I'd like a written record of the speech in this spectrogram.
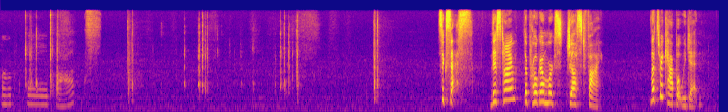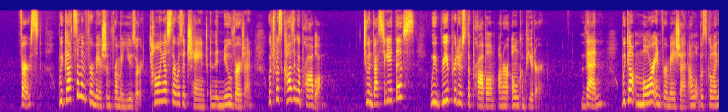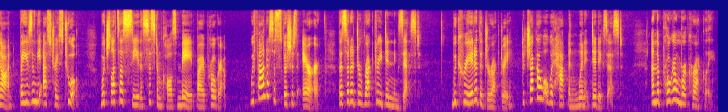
purple box Success! This time, the program works just fine. Let's recap what we did. First, we got some information from a user telling us there was a change in the new version, which was causing a problem. To investigate this, we reproduced the problem on our own computer. Then, we got more information on what was going on by using the strace tool, which lets us see the system calls made by a program. We found a suspicious error that said a directory didn't exist. We created the directory to check out what would happen when it did exist, and the program worked correctly.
